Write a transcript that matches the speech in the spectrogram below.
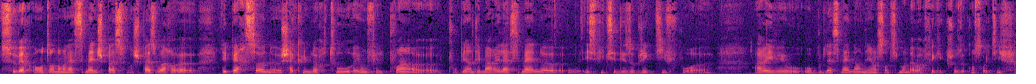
ce vers quoi on tend dans la semaine, je passe, je passe voir les personnes, chacune leur tour, et on fait le point pour bien démarrer la semaine et se fixer des objectifs pour arriver au, bout de la semaine en ayant le sentiment d'avoir fait quelque chose de constructif.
